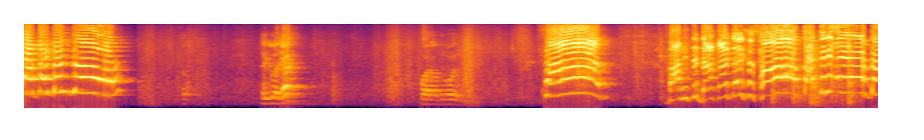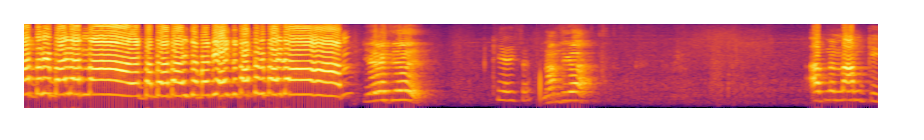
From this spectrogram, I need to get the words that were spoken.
ঢাকাইতেছে এগুলো হ্যাঁ পড়া তো বল। স্যার বাড়িতে ঢাকাই যাইছে স্যার তাড়াতাড়ি আয়, তাড়াতাড়ি বাইরান না। একটা বেডা আইছে বেডি আইছে তাড়াতাড়ি বাইরান কে আছে কি আইছে? নাম জিগা। আপনার নাম কি?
